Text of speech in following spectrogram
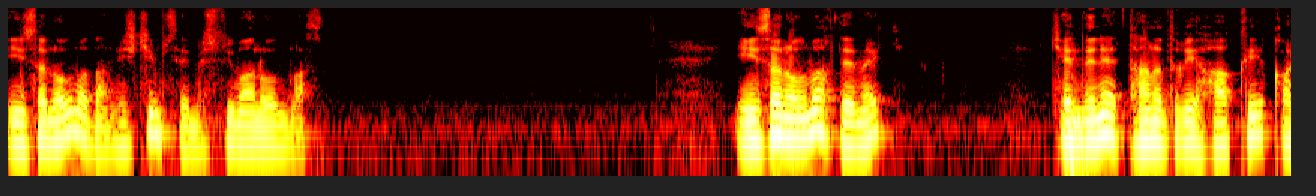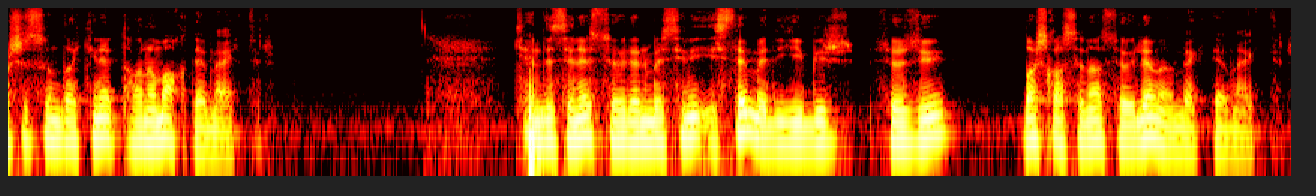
İnsan olmadan hiç kimse Müslüman olmaz. İnsan olmak demek, kendine tanıdığı hakkı karşısındakine tanımak demektir. kendisine söylenmesini istemediği bir sözü başkasına söylememek demektir.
